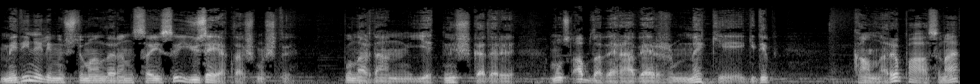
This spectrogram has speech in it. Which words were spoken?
Medineli Müslümanların sayısı yüze yaklaşmıştı. Bunlardan yetmiş kadarı Mus'ab'la beraber Mekke'ye gidip kanları pahasına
